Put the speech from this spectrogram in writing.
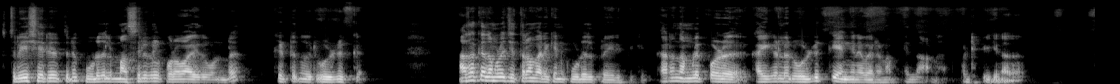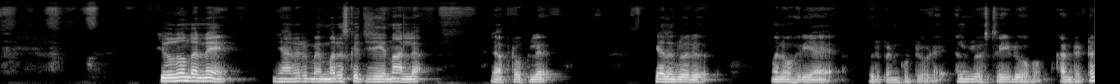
സ്ത്രീ ശരീരത്തിന് കൂടുതൽ മസിലുകൾ കുറവായതുകൊണ്ട് കിട്ടുന്ന ഒരു ഒഴുക്ക്. അതൊക്കെ നമ്മൾ ചിത്രം വരയ്ക്കാൻ കൂടുതൽ പ്രേരിപ്പിക്കും. കാരണം നമ്മളിപ്പോൾ കൈകളിലൊരു ഒഴുക്ക് എങ്ങനെ വരണം എന്നാണ് പഠിപ്പിക്കുന്നത്. ഇതൊന്നും തന്നെ ഞാനൊരു മെമ്മറി സ്കെച്ച് ചെയ്യുന്നതല്ല. ലാപ്ടോപ്പിൽ ഏതെങ്കിലും ഒരു മനോഹരിയായ ഒരു പെൺകുട്ടിയുടെ അല്ലെങ്കിൽ ഒരു സ്ത്രീ രൂപം കണ്ടിട്ട്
